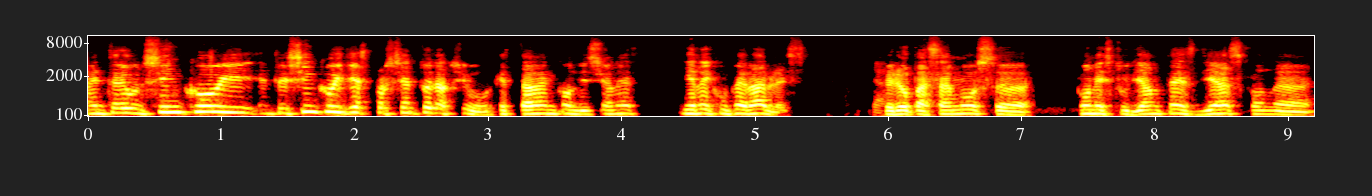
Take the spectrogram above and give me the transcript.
entre, un 5 y, entre 5 y 10% del archivo, que estaba en condiciones irrecuperables. Pero pasamos eh, con estudiantes días con, eh,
